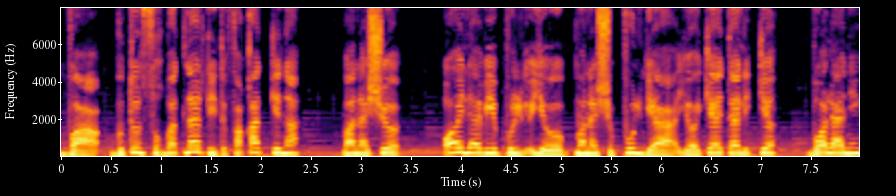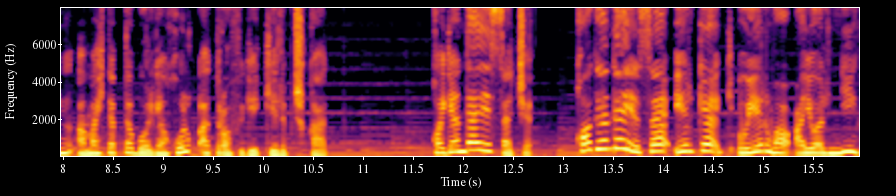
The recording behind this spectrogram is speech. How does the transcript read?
Va butun suhbatlar deydi faqatgina mana shu oilaviy pul e, mana shu pulga yoki aytaylikki bolaning maktabda bo'lgan xulq atrofiga kelib chiqadi. Qolganda esachi qolganda esa erkak er va ayolning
